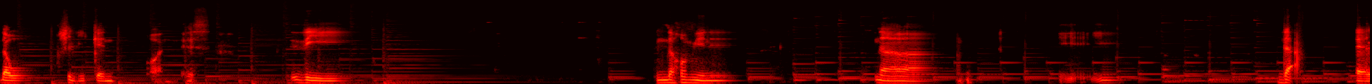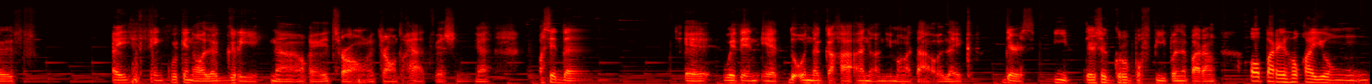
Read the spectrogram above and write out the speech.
the actually can on is the in the community na the self I think we can all agree na okay it's wrong it's wrong to catfish yeah. kasi that eh, within it doon nagkakaano ano yung mga tao. Like there's there's a group of people na parang oh pareho kayong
